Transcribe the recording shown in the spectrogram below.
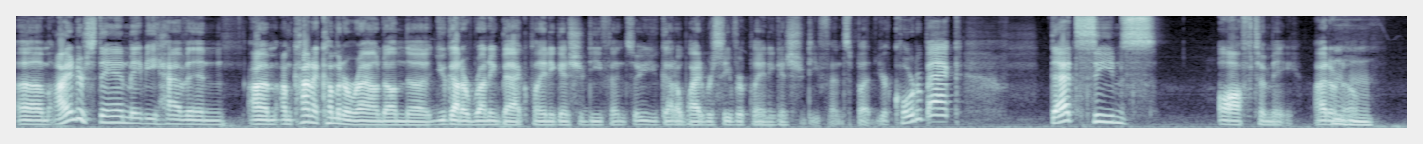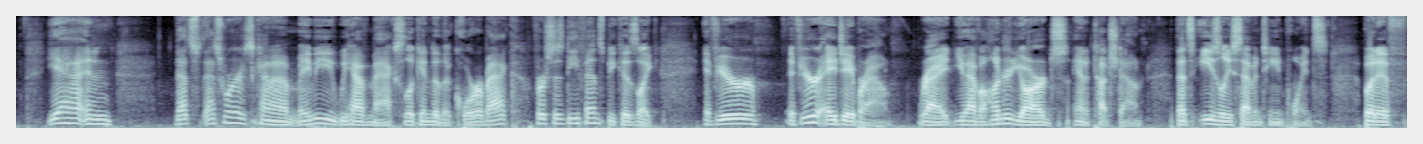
Um, I understand maybe having. I'm I'm kind of coming around on the you got a running back playing against your defense, or you got a wide receiver playing against your defense, but your quarterback that seems off to me. I don't mm-hmm. know. Yeah, and that's that's where it's kind of maybe we have Max look into the quarterback versus defense because like if you're if you're AJ Brown, right, you have 100 yards and a touchdown. That's easily 17 points. But if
